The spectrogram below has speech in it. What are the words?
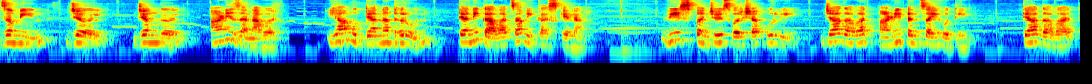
जमीन जल जंगल आणि जनावर ह्या मुद्द्यांना धरून त्यांनी गावाचा विकास केला. वीस पंचवीस वर्षापूर्वी ज्या गावात पाणी टंचाई होती त्या गावात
